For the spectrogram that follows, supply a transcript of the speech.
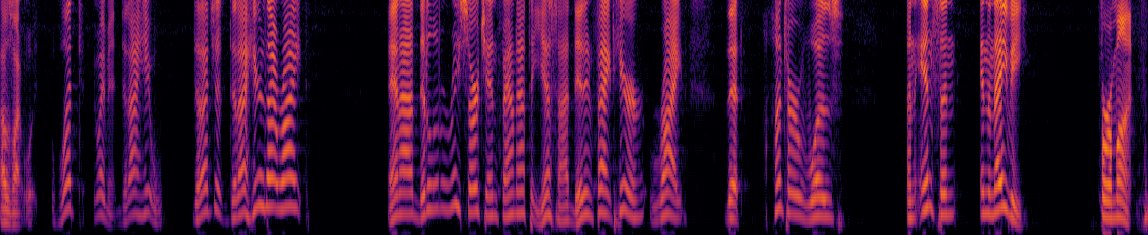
I was like, "What? Wait a minute! Did I hear? Did I just? Did I hear that right?" And I did a little research and found out that yes, I did in fact hear right that Hunter was an ensign in the Navy for a month.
